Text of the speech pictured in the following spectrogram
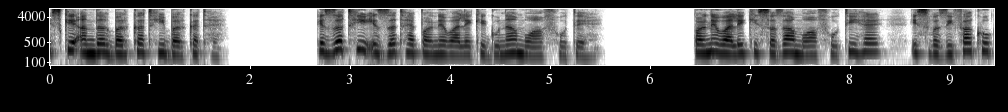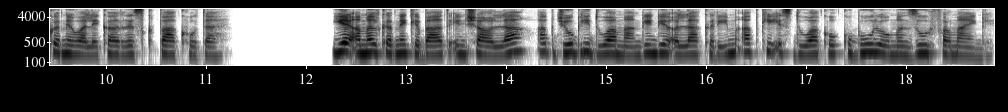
इसके अंदर बरकत ही बरकत है। इज़्ज़त ही इज़्ज़त है, पढ़ने वाले के गुनाह मुआफ़ होते हैं। पढ़ने वाले की सज़ा मुआफ़ होती है, इस वजीफ़ा को करने वाले का रिस्क पाक होता है। ये अमल करने के बाद इंशाअल्लाह, अब जो भी दुआ मांगेंगे, अल्लाह करीम आपकी इस दुआ को कबूल व मंजूर फरमाएँगे।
